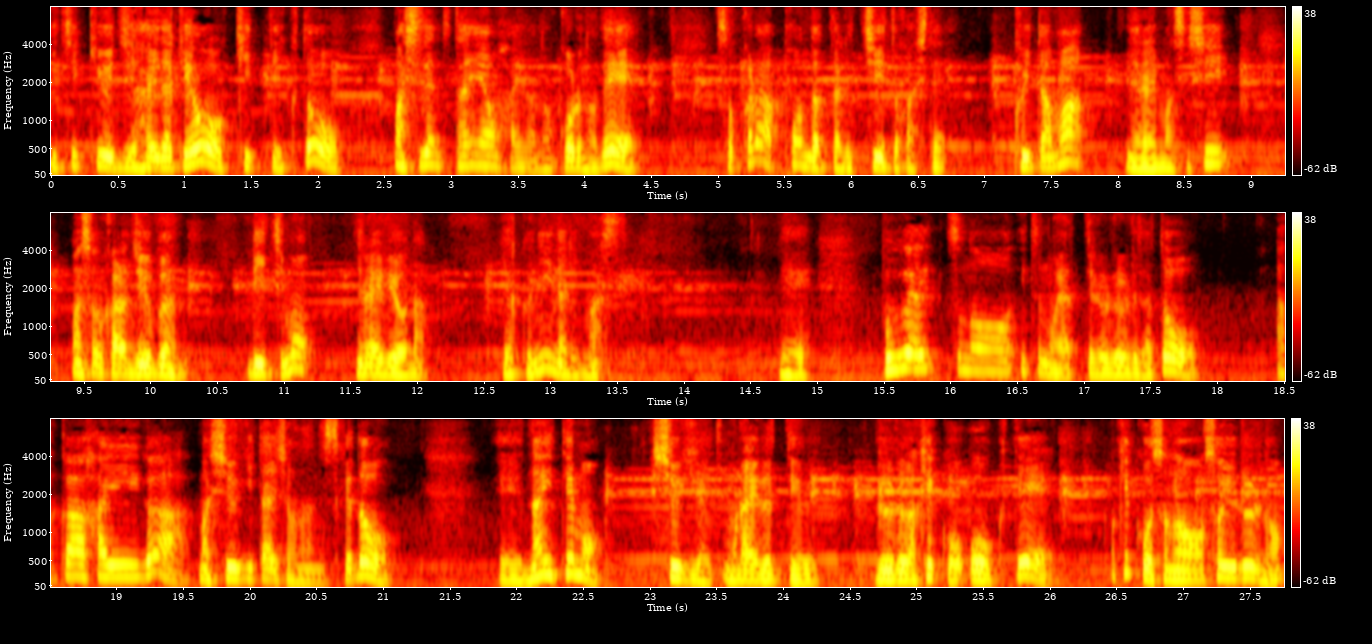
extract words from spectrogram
19自牌だけを切っていくと、まあ、自然と単ヤオ牌が残るので、そこからポンだったりチーとかして、食いタンは狙いますし、まあ、それから十分リーチも狙えるような役になります。で、僕がその、いつもやってるルールだと、赤牌が、まあ、祝儀対象なんですけど、えー、泣いても祝儀がもらえるっていうルールが結構多くて、結構その、そういうルールの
